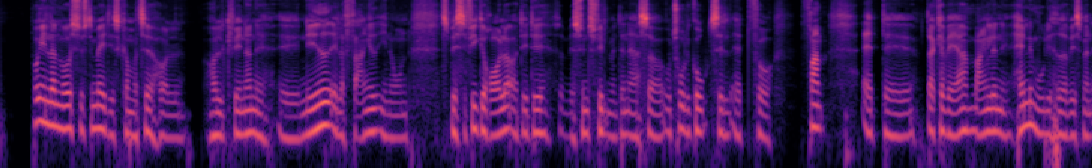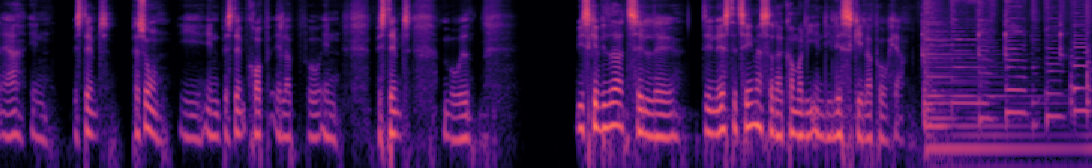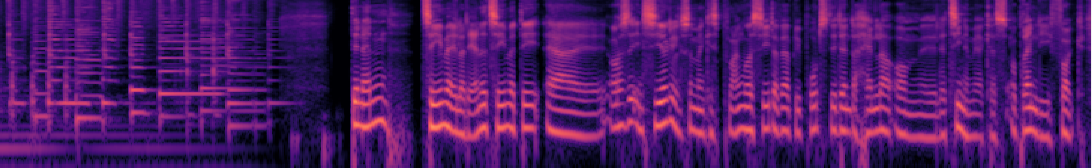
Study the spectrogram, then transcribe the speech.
på en eller anden måde systematisk kommer til at holde, holde kvinderne øh, nede eller fanget i nogle specifikke roller, og det er det, som jeg synes filmen den er så utrolig god til at få frem, at øh, der kan være manglende handlemuligheder, hvis man er en bestemt person i en bestemt krop eller på en bestemt måde. Vi skal videre til øh, det næste tema, så der kommer lige en lille skiller på her. Den anden tema, eller det andet tema, det er øh, også en cirkel, som man kan på mange måder sige, der er ved at blive brudt. Det er den, der handler om øh, Latinamerikas oprindelige folk.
